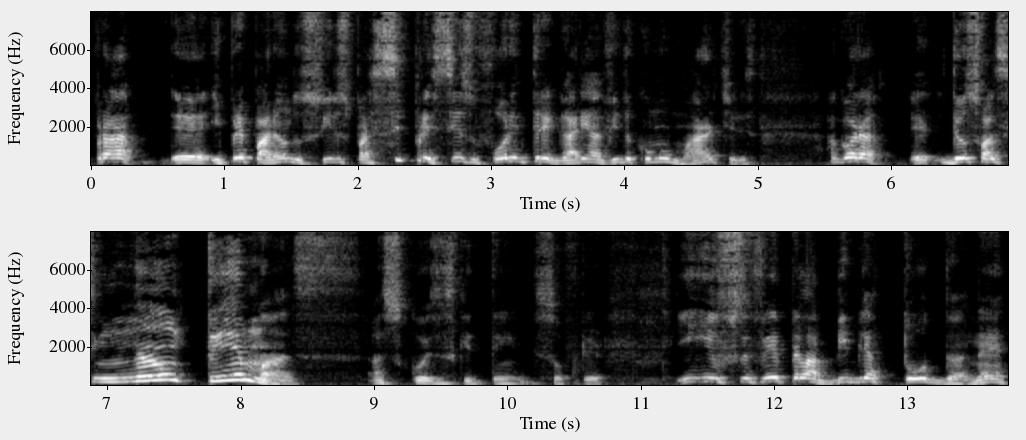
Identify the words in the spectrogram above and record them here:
para é, e preparando os filhos para, se preciso for, entregarem a vida como mártires. Agora, é, Deus fala assim: não temas as coisas que tem de sofrer. E você vê pela Bíblia toda, né?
